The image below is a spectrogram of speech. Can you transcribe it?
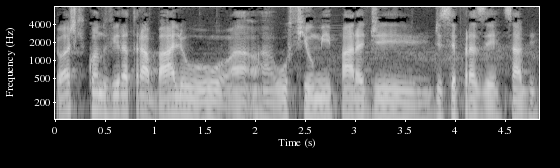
Eu acho que quando vira trabalho, o, a- a- o filme para de, de ser prazer, sabe?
